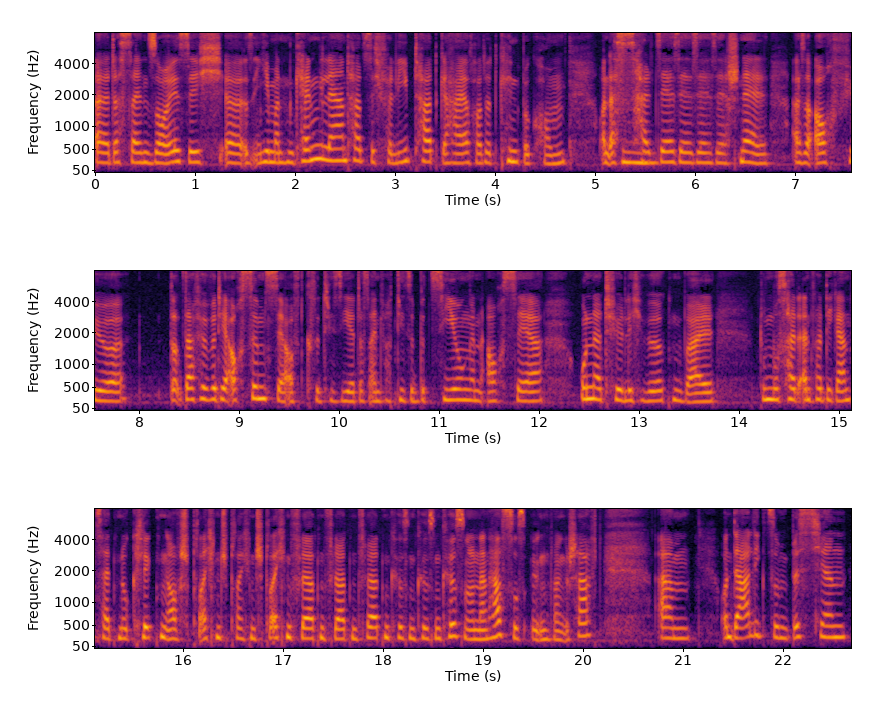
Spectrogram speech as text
äh, dass sein Soy sich äh, jemanden kennengelernt hat, sich verliebt hat, geheiratet, Kind bekommen. Und das mhm. ist halt sehr, sehr, sehr, sehr schnell. Also auch für dafür wird ja auch Sims sehr oft kritisiert, dass einfach diese Beziehungen auch sehr unnatürlich wirken, weil du musst halt einfach die ganze Zeit nur klicken auf Sprechen, Sprechen, Sprechen, Flirten, Flirten, Flirten, Küssen, Küssen, Küssen und dann hast du es irgendwann geschafft. Ähm, und da liegt so ein bisschen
